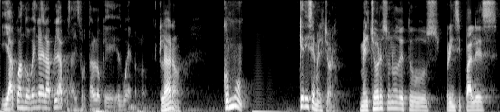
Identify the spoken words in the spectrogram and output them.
Y ya cuando venga de la pelea, pues a disfrutar lo que es bueno, ¿no? Claro. ¿Cómo? ¿Qué dice Melchor? Melchor es uno de tus principales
